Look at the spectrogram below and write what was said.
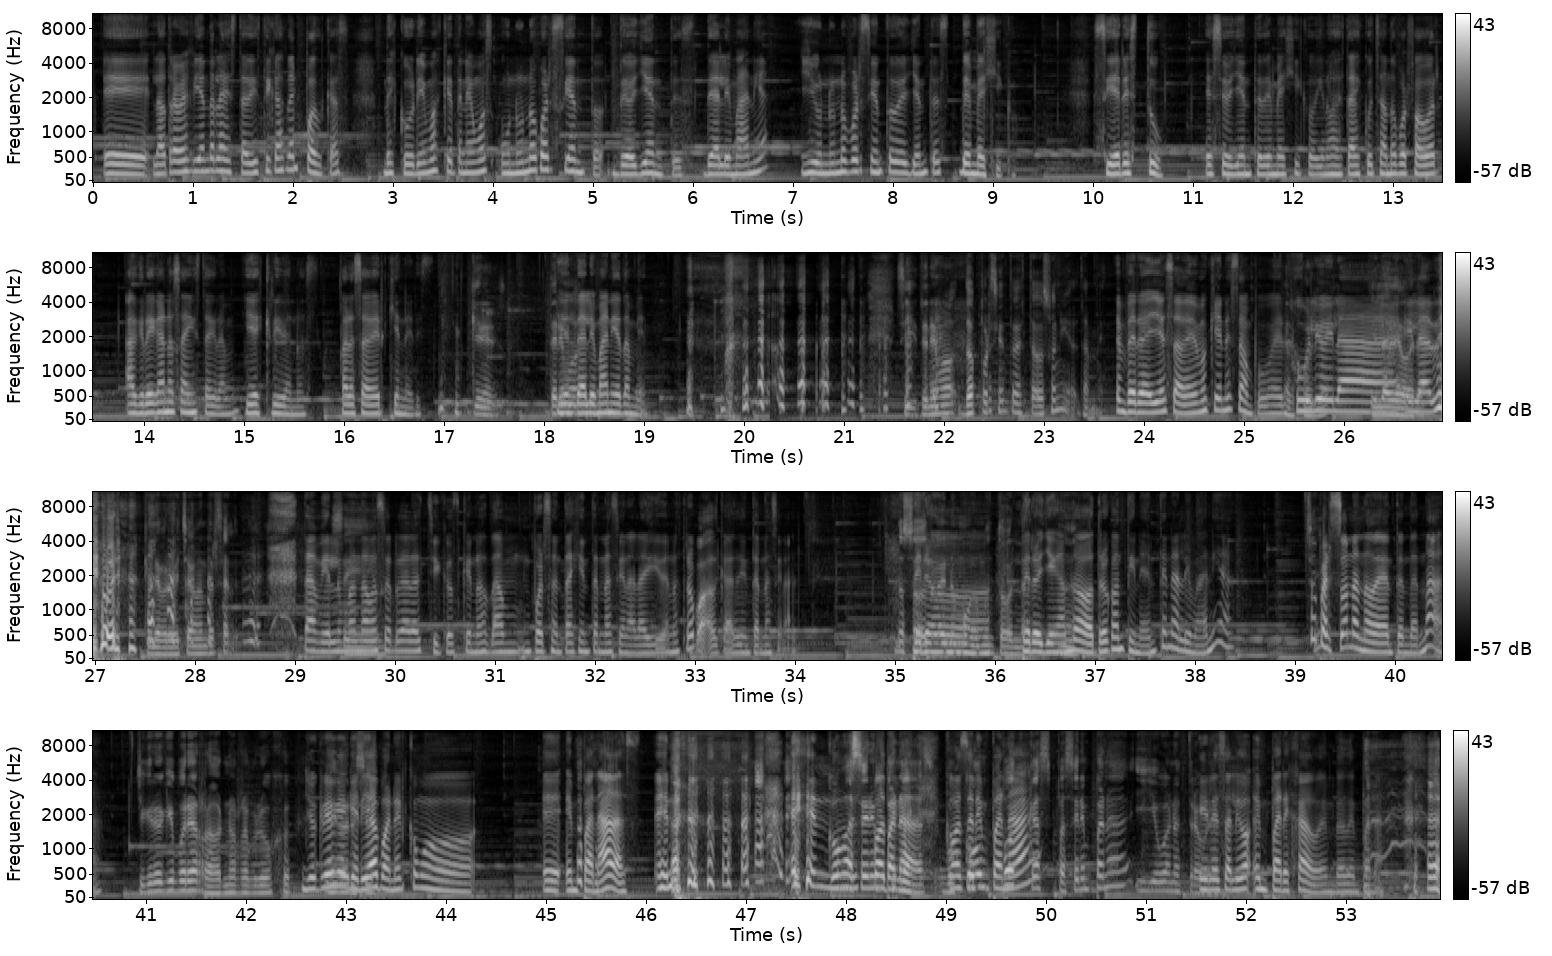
eh, la otra vez viendo las estadísticas del podcast, descubrimos que tenemos un 1% de oyentes de Alemania y un 1% de oyentes de México. Si eres tú, ese oyente de México, y nos estás escuchando, por favor, agréganos a Instagram y escríbenos para saber quién eres. ¿Quién eres? Y el de Alemania también. Sí, tenemos 2% de Estados Unidos también. Pero ellos sabemos quiénes son, pues, el, El Julio, Julio y la, y la Débora. y la Débora. Que le aprovecha a mandar saludos. También les Sí. mandamos saludos a los chicos que nos dan un porcentaje internacional ahí de nuestro podcast internacional. Nosotros Pero, nos movemos en todos lados. pero llegando a otro continente en Alemania, esa Sí. persona no debe entender nada. Yo creo que por error nos reprodujo. Yo creo que quería poner como eh, empanadas. en, en ¿Cómo hacer Spotify. empanadas? ¿Cómo Buscó hacer empanadas? podcast para hacer empanadas y llegó a nuestra Y le salió emparejado en vez de empanada.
